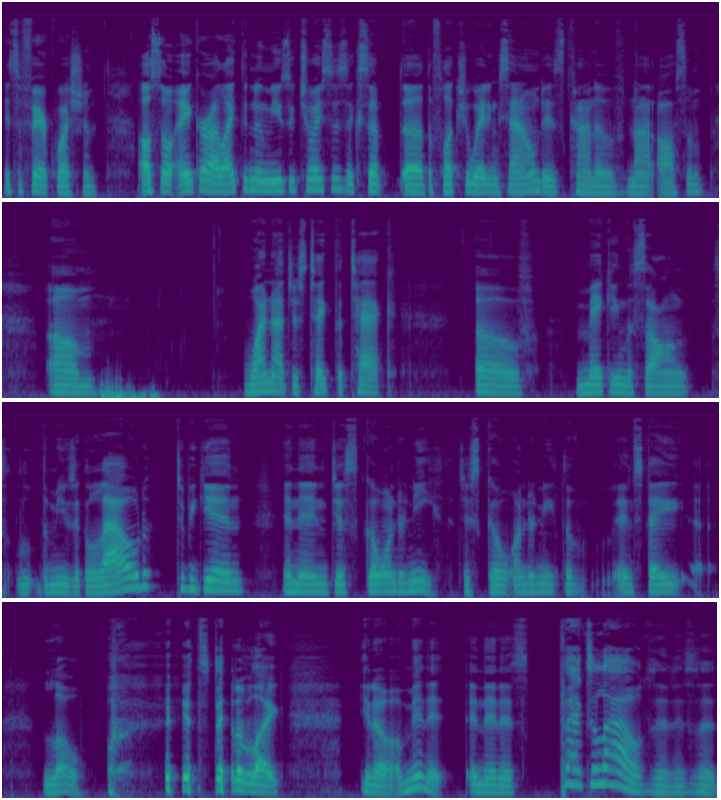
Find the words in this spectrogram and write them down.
It's a fair question. Also, Anchor, I like the new music choices, except uh, the fluctuating sound is kind of not awesome um, why not just take the tack of making the song, the music loud to begin, and then just go underneath, just go underneath the and stay uh, low instead of like, you know, a minute and then it's back to loud and it's a,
